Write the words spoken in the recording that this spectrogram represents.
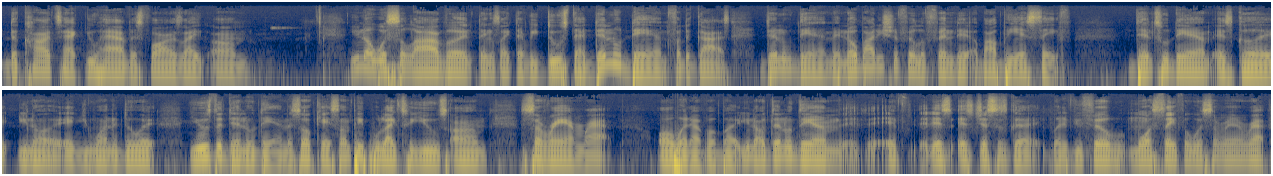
the contact you have as far as like um you know with saliva and things like that reduce that dental dam for the guys dental dam and nobody should feel offended about being safe dental dam is good you know and you want to do it use the dental dam it's okay some people like to use um saran wrap or whatever. But you know, dental dam if it is it's just as good. But if you feel more safer with saran wrap,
